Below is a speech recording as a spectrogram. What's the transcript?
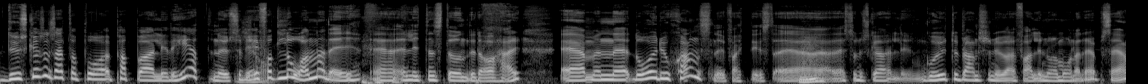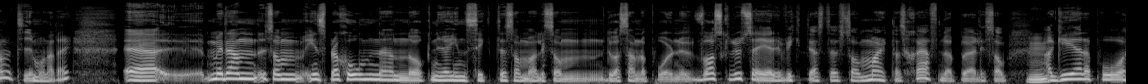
du ska som sagt vara på pappaledighet nu så vi ja. har fått låna dig eh, en liten stund idag här. Eh, men eh, då har du chans nu faktiskt. Eh, mm. Eftersom du ska gå ut ur branschen nu i alla fall i några månader, på säga, tio månader. Eh, med den liksom, inspirationen och nya insikter som liksom, du har samlat på dig nu. Vad skulle du säga är det viktigaste som marknadschef nu att börja liksom, mm. agera på,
